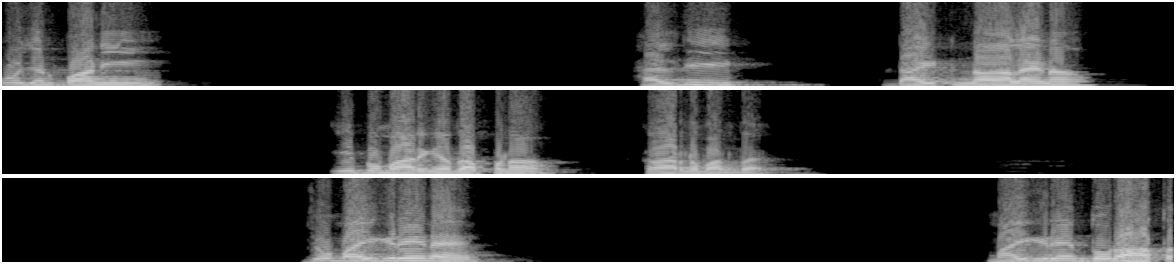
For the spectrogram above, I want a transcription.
ਭੋਜਨ ਪਾਣੀ ਹੈਲਦੀ ਡਾਈਟ ਨਾ ਲੈਣਾ, ਇਹ ਬਿਮਾਰੀਆਂ ਦਾ ਆਪਣਾ ਕਾਰਨ ਬਣਦਾ ਹੈ। ਜੋ ਮਾਈਗ੍ਰੇਨ ਹੈ ਮਾਈਗ੍ਰੇਨ ਤੋਂ ਰਾਹਤ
